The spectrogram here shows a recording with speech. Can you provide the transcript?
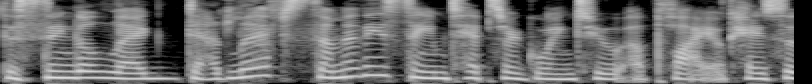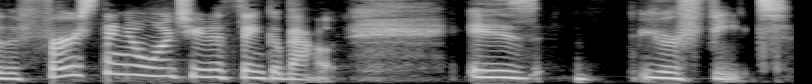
the single leg deadlift, some of these same tips are going to apply. Okay. So the first thing I want you to think about is your feet.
